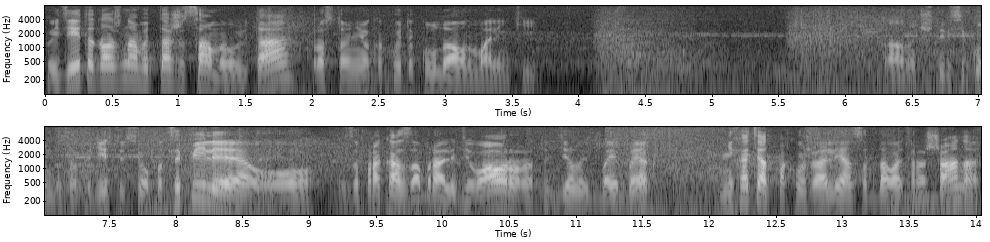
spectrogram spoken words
По идее, это должна быть та же самая ульта, просто у нее какой-то кулдаун маленький. А, ну 4 секунды зато действия всего. Подцепили, о, за проказ забрали Деваурера, тут делает байбек. Не хотят, похоже, Альянс отдавать Рошана.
